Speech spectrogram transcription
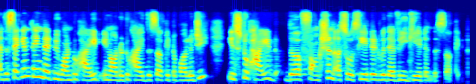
And the second thing that we want to hide in order to hide the circuit topology is to hide the function associated with every gate in the circuit.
